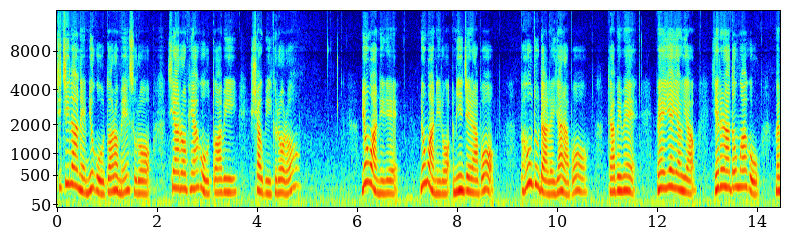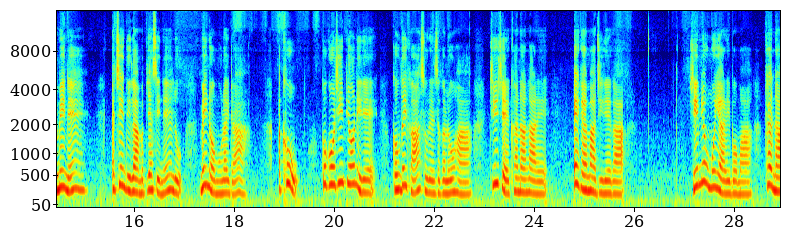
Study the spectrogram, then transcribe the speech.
ជីជីလာနဲ့မြို့ကိုသွားတော့မယ်ဆိုတော့ဆရာတော်ဖျားကိုသွားပြီးရှောက်ပြီးကြော့တော့မြို့မှာနေတဲ့ မြို့မှာနေတော့အမြင်ကျတာပေါ့ဘဟုတုတာလည်းရတာပေါ့ဒါပေမဲ့ဘယ်ရက်ရောက်ရောက်ယရနာသုံးပါးကိုမမေ့နဲ့အချင်းတီလာမပြတ်စေနဲ့လို့မိန့်တော်မူလိုက်တာအခုကိုကိုကြီးပြောနေတဲ့ဂုံတိတ်ခါဆိုတဲ့စကားလုံးဟာကြီးကျယ်ခမ်းနားလှတဲ့ဧကမ်းမကြီးတွေကရေမြုပ်မွေရာတွေပေါ်မှာခန့်နာ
